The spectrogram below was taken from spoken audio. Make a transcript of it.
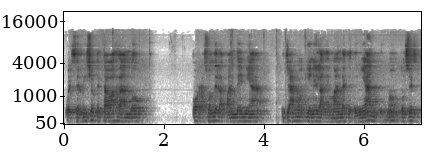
o el servicio que estabas dando por razón de la pandemia ya no tiene la demanda que tenía antes, ¿no? Entonces,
